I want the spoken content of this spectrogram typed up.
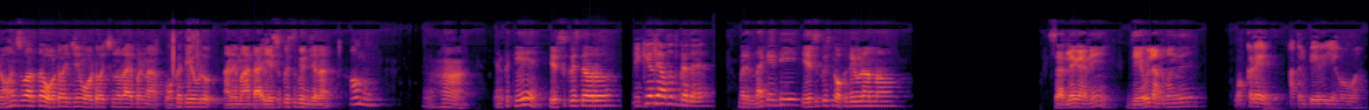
యోహాన్ సువార్త ఓటో అధ్యాయం ఓటో వచనంలో రాయబడిన ఒక దేవుడు అనే మాట యేసుక్రీస్తు గురించేనా? అవును. ఆహా. ఇంతకీ యేసుక్రీస్తు ఎవరు? మికేల్ దేవత బ్రదర్ మరి ఇందాకేంటి యేసుక్రీస్తుని ఒక దేవుడు అన్నావు? సర్లే గాని దేవుళ్ళు ఎంతమంది? ఒక్కడే. అతని పేరు యెహోవా.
